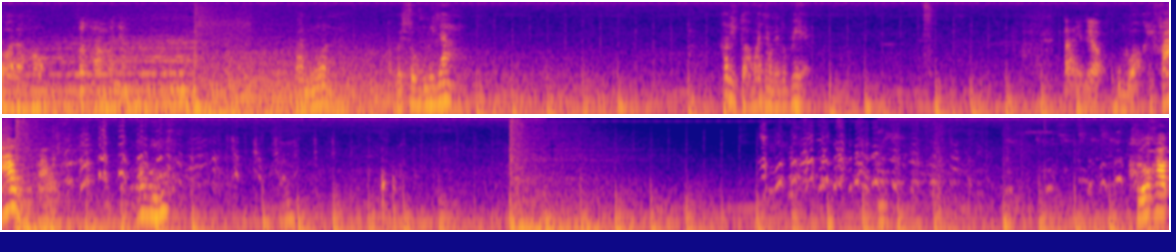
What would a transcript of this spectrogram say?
ต่อแล้วเฮาเขาทำมันยังบ้านโน้นเอาไปส่งหรือยังเขาติดต่อมาจังไดลูกพี่ตายแล้วกูบอกให้ฟ้าวให้ฟ้าวไอ้มาดูดูฮัลโหลครับ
